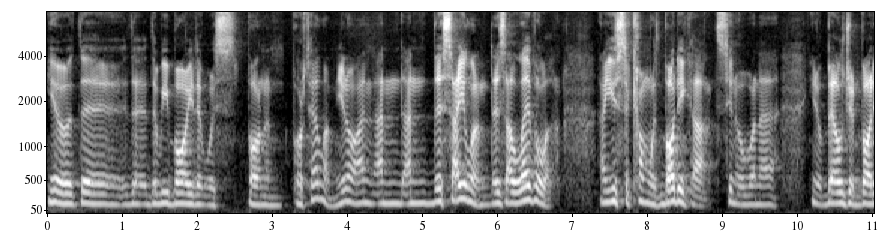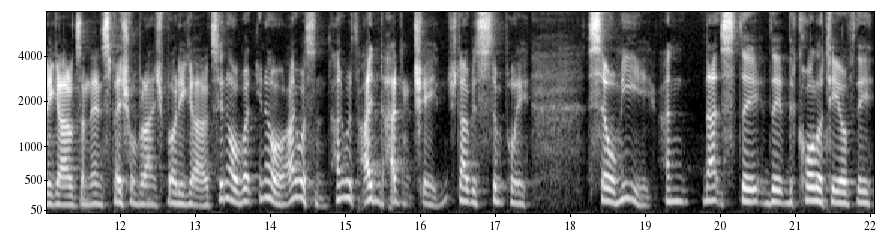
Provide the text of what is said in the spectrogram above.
you know, the the the wee boy that was born in Port Ellen. You know, and and and this island is a leveler. I used to come with bodyguards. You know, when I you know, Belgian bodyguards and then special branch bodyguards, you know, but, you know, I wasn't, I was, I hadn't changed. I was simply still me. And that's the, the, the quality of the,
